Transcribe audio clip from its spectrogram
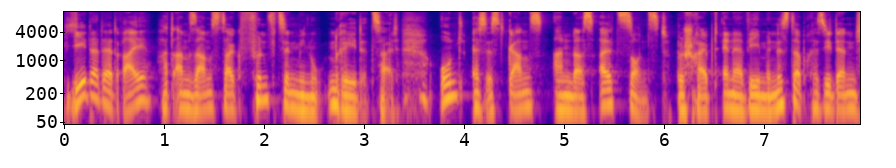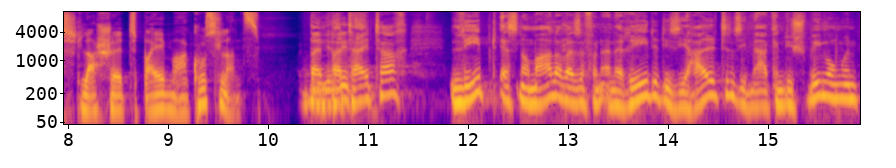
Jeder der drei hat am Samstag 15 Minuten Redezeit. Und es ist ganz anders als sonst, beschreibt NRW-Ministerpräsident Laschet bei Markus Lanz. Beim Parteitag lebt es normalerweise von einer Rede, die Sie halten. Sie merken die Schwingungen.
